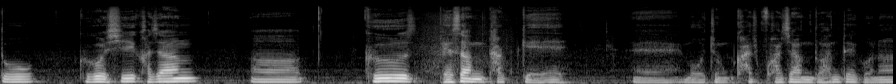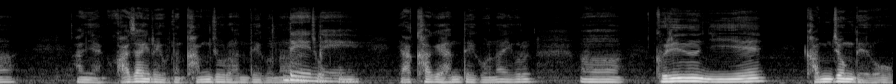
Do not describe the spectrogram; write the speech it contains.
또 그것이 가장 어, 그 대상답게 뭐 좀 과장도 한다거나 아니야 과장이라기보다는 강조를 한다거나 네, 조금 네. 약하게 한다거나 이걸 어, 그리는 이의 감정대로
